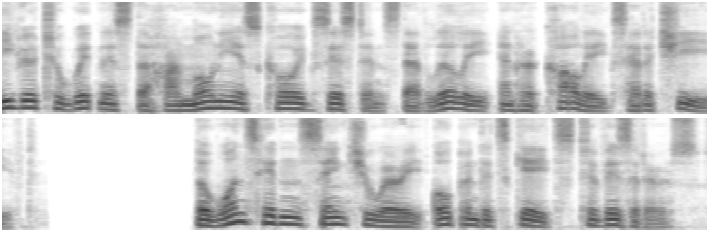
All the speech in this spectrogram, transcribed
eager to witness the harmonious coexistence that Lily and her colleagues had achieved. The once hidden sanctuary opened its gates to visitors,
